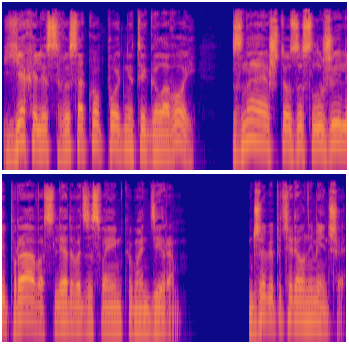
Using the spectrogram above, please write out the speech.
ехали с высоко поднятой головой, зная, что заслужили право следовать за своим командиром. Джеби потерял не меньше,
